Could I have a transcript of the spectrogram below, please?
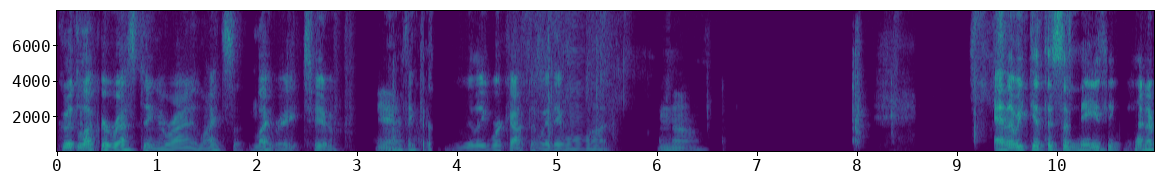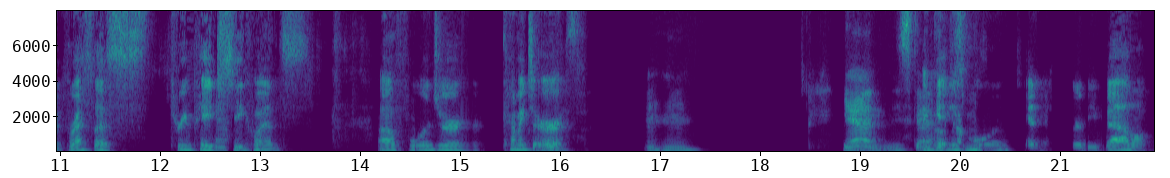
Good luck arresting Orion and Light Light Ray too. Yeah, I don't think that's gonna really work out the way they want. no. And then we get this amazing kind of breathless three page Yeah. sequence of Forager coming to Earth. hmm Yeah, and he's gonna And get hook just up. more intense Kirby battle.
